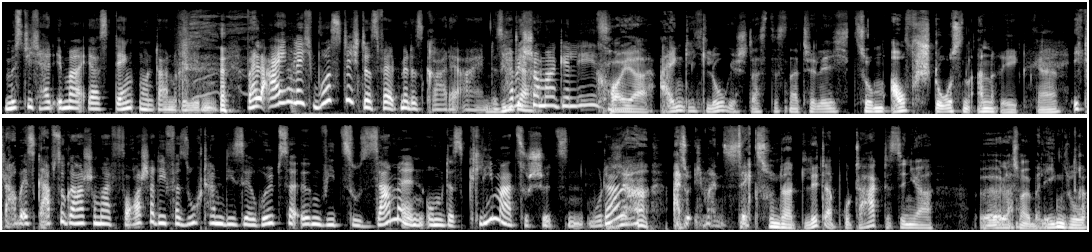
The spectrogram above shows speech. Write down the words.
müsste ich halt immer erst denken und dann reden. Weil eigentlich wusste ich das, fällt mir das gerade ein. Das habe ich schon mal gelesen. Keuer, eigentlich logisch, dass das natürlich zum Aufstoßen anregt. Gell? Ich glaube, es gab sogar schon mal Forscher, die versucht haben, diese Rülpser irgendwie zu sammeln, um das Klima zu schützen, oder? Ja, also ich meine, 600 Liter pro Tag, das sind ja, äh, lass mal überlegen, so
